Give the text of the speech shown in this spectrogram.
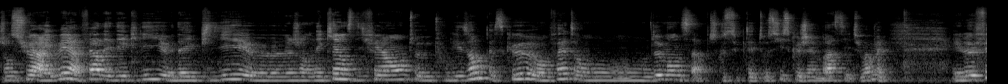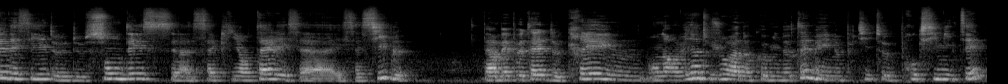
J'en suis arrivée à faire des déclits d'IPA, j'en ai 15 différentes tous les ans parce que en fait on, demande ça. Parce que c'est peut-être aussi ce que j'aime brasser, tu vois. Mais et le fait d'essayer de, de, sonder sa, sa, clientèle et sa, et sa cible permet peut-être de créer une... On en revient toujours à nos communautés, mais une petite proximité,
